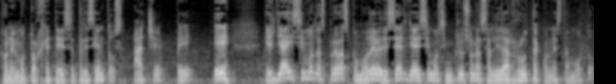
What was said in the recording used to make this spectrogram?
con el motor GTS 300 HPE, que ya hicimos las pruebas como debe de ser, ya hicimos incluso una salida ruta con esta moto,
